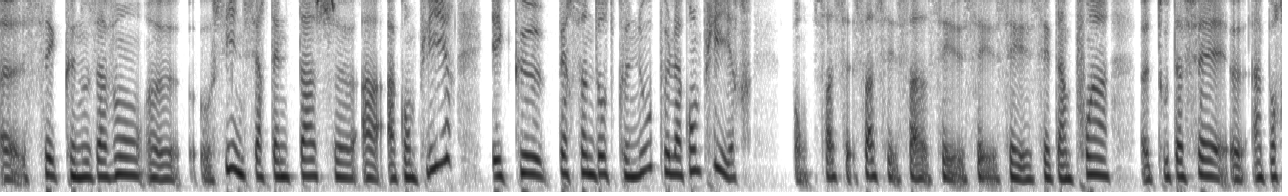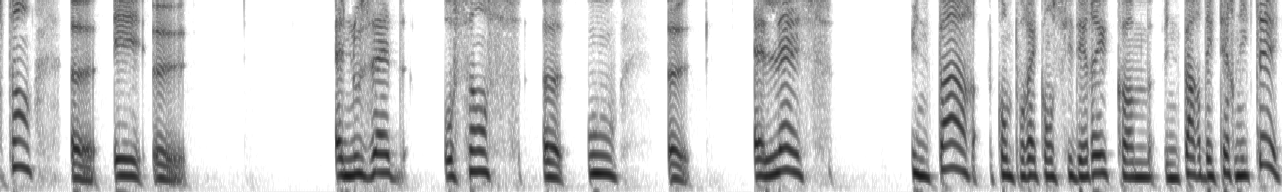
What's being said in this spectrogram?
euh, c'est que nous avons euh, aussi une certaine tâche euh, à accomplir et que personne d'autre que nous peut l'accomplir. Bon, ça, c'est- ça, c'est ça, c'est c'est c'est un point tout à fait important et elle nous aide au sens où elle laisse une part qu'on pourrait considérer comme une part d'éternité.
